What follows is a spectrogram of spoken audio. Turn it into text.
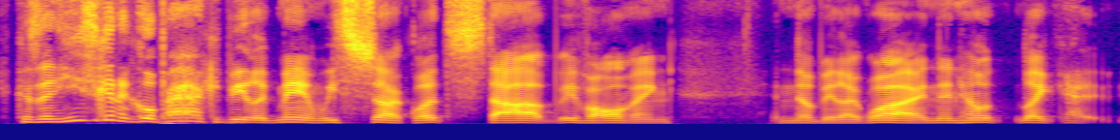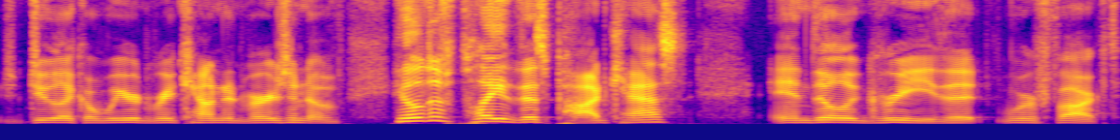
because then he's gonna go back and be like, man, we suck. Let's stop evolving and they'll be like, "Why?" And then he'll like do like a weird recounted version of he'll just play this podcast, and they'll agree that we're fucked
